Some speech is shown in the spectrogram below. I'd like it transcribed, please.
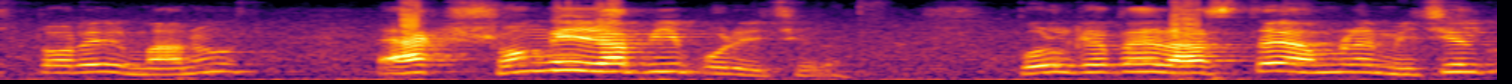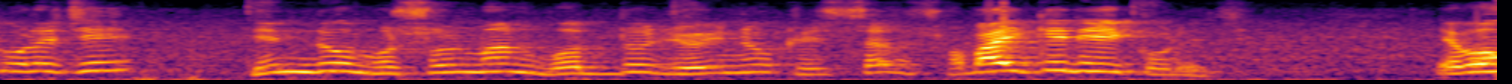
স্তরের মানুষ একসঙ্গে ঝাঁপিয়ে পড়েছিল। কলকাতায় রাস্তায় আমরা মিছিল করেছি, হিন্দু, মুসলমান, বৌদ্ধ, জৈন, খ্রিস্টান সবাইকে নিয়ে করেছি। এবং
